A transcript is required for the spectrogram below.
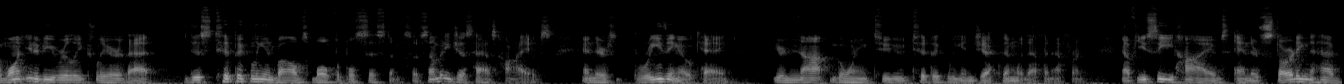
I want you to be really clear that this typically involves multiple systems. So if somebody just has hives and they're breathing okay, you're not going to typically inject them with epinephrine. Now, if you see hives and they're starting to have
